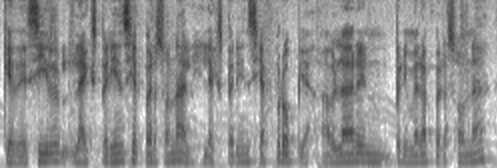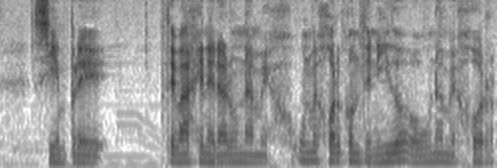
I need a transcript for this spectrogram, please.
que decir la experiencia personal y la experiencia propia. Hablar en primera persona siempre te va a generar un mejor contenido o una mejor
